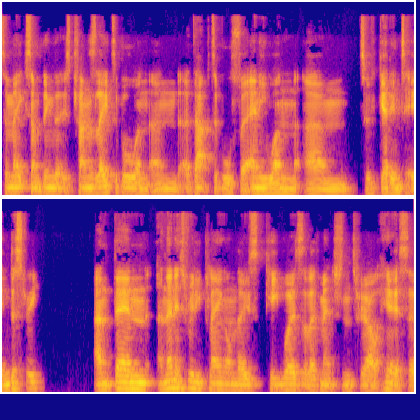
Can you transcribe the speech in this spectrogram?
to make something that is translatable and, and adaptable for anyone um, to get into industry. And then and then it's really playing on those keywords that I've mentioned throughout here. So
